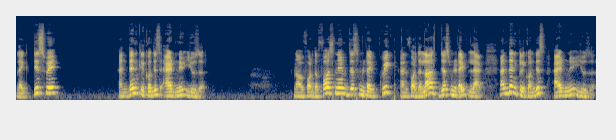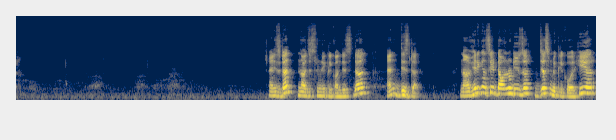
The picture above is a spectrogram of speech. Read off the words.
like this way and then click on this add new user. Now for the first name just type quick and for the last just type lab and then click on this add new user. And it's done. Now just simply click on this done and this done. Now here you can see download user just simply click over here.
